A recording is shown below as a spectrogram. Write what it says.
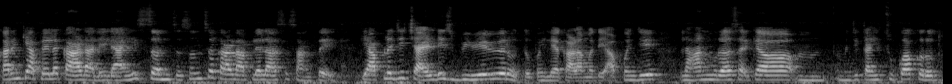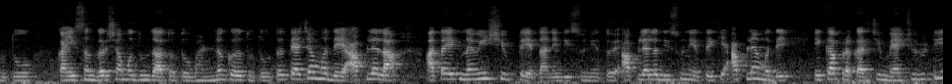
कारण की आपल्याला कार्ड आलेले आहे संच संच कार्ड आपल्याला असं सांगतंय की आपलं जे चाइल्डिश बिहेवियर होतं पहिल्या काळामध्ये आपण जे लहान मुलासारख्या म्हणजे काही चुका करत होतो काही संघर्षामधून जात होतो भांडणं करत होतो तर त्याच्यामध्ये आपल्याला आता एक नवीन शिफ्ट येताना दिसून येतोय. आपल्याला दिसून येते की आपल्यामध्ये एका प्रकारची मॅच्युरिटी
